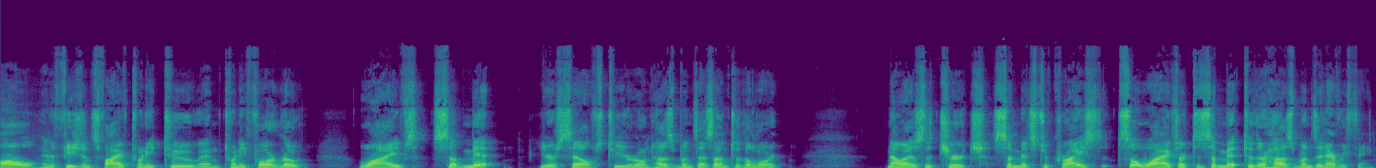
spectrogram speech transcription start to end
Paul in Ephesians 5:22 and 24 wrote, "Wives, submit yourselves to your own husbands as unto the Lord." Now as the church submits to Christ, so wives are to submit to their husbands in everything.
